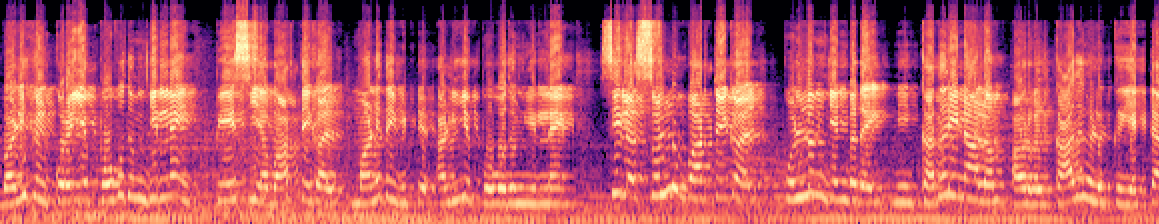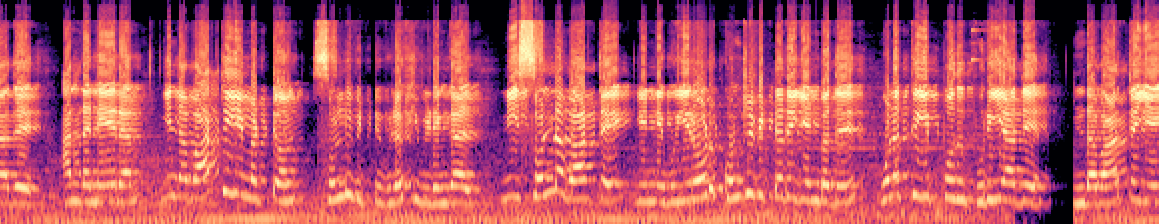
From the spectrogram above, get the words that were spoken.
வழிகள் குறைய போவதும் இல்லை பேசிய வார்த்தைகள் மனதை விட்டு அழிய போவதும் இல்லை. சிலர் சொல்லும் வார்த்தைகள் கொல்லும் என்பதை நீ கதறினாலும் அவர்கள் காதுகளுக்கு எட்டாது. அந்த நேரம் இந்த வார்த்தையை மட்டும் சொல்லிவிட்டு விலகி விடுங்கள் நீ சொன்ன வார்த்தை என்னை உயிரோடு கொன்றுவிட்டது என்பது உனக்கு இப்போது புரியாது. இந்த வார்த்தையை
